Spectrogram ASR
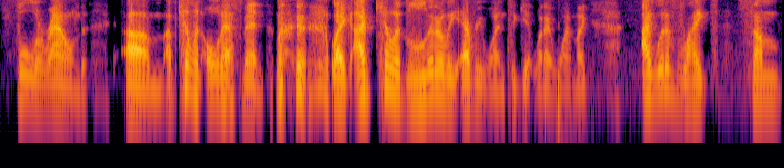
full around. Um, I'm killing old ass men. like I'm killing literally everyone to get what I want. Like I would have liked some,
